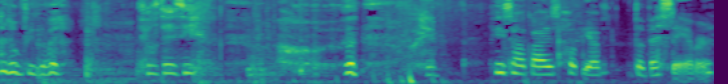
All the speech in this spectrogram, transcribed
I don't feel good. I feel dizzy. okay. Peace out, guys. Hope you have the best day ever.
